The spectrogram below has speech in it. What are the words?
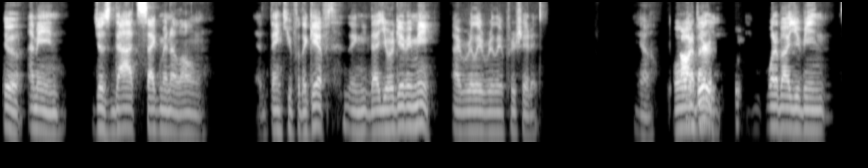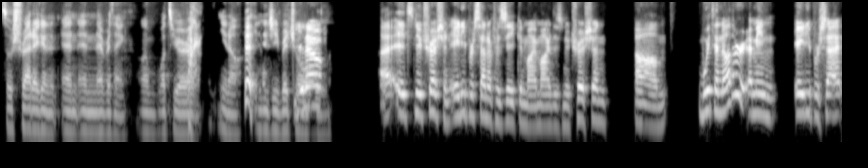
Yeah, I mean, just that segment alone. And thank you for the gift that you're giving me. I really, really appreciate it. Yeah. Well, what, oh, about you, what about you being so shredded and, and, and everything? Um, what's your, you know, energy ritual? you know, uh, it's nutrition. 80% of physique in my mind is nutrition. Um, with another, I mean, 80%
